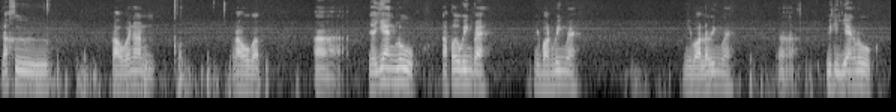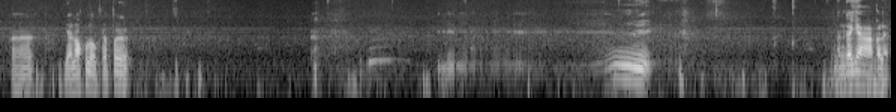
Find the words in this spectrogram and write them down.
แล้วคือเราไว้นั่น เราแบบอ่าจะแย่งลูกอัปเปอร์วิ่งไป มีบอลวิ่งไปมีบอลแล้ววิ่งไปอ่าวิธีแย่งลูกอ่าฮะอย่าล็อกหลบอัปเปอร์ มันก็ยากกันแหละ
